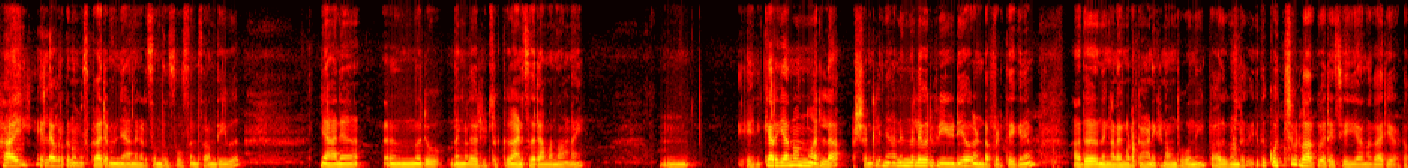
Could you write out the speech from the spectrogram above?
ഹായ് എല്ലാവർക്കും നമസ്കാരം. ഞാൻ നിങ്ങളുടെ സ്വന്തം സൂസൻ സന്ദീപ്. ഞാൻ ഇന്നൊരു നിങ്ങളെ ഒരു ട്രിക്ക് കാണിച്ചു തരാൻ വന്നതാണേ. എനിക്കറിയാവുന്നൊന്നുമല്ല. പക്ഷെങ്കിൽ ഞാൻ ഇന്നലെ ഒരു വീഡിയോ കണ്ടപ്പോഴത്തേക്കിനും അത് നിങ്ങളെയും കൂടെ കാണിക്കണമെന്ന് തോന്നി. അപ്പം അതുകൊണ്ട് ഇത് കൊച്ചു പിള്ളേർക്ക് വരെ ചെയ്യാവുന്ന കാര്യം കേട്ടോ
